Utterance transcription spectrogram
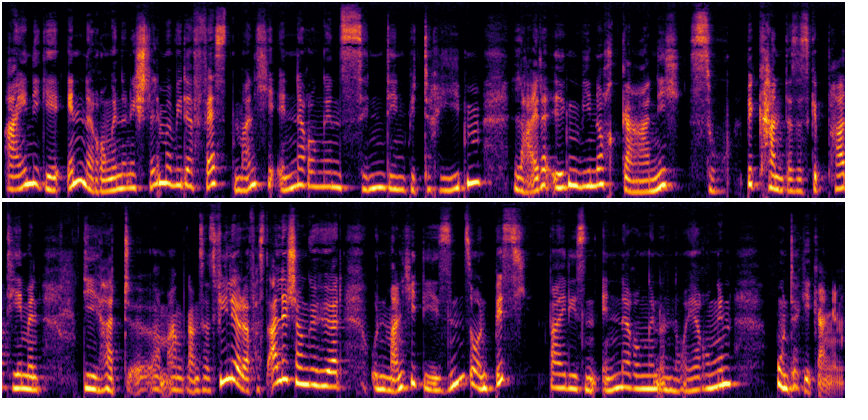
einige Änderungen. Und ich stelle mal wieder fest, manche Änderungen sind den Betrieben leider irgendwie noch gar nicht so bekannt. Also es gibt ein paar Themen, die hat äh, haben ganz, ganz viele oder fast alle schon gehört. Und manche, die sind so ein bisschen bei diesen Änderungen und Neuerungen untergegangen.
